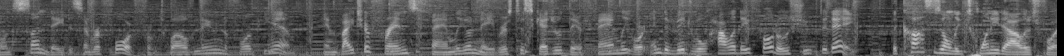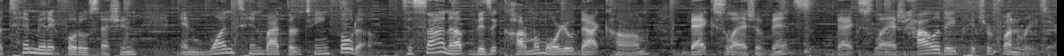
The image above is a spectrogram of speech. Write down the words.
on Sunday, December 4th from 12 noon to 4 p.m. Invite your friends, family, or neighbors to schedule their family or individual holiday photo shoot today. The cost is only $20 for a 10 minute photo session and one 10 by 13 photo. To sign up, visit cartermemorial.com backslash events backslash holiday picture fundraiser.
